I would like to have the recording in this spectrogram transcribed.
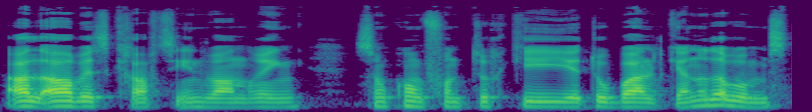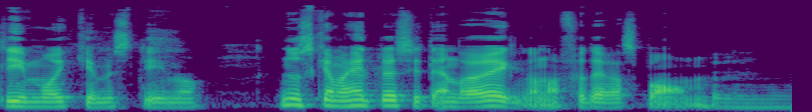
all arbetskraftsinvandring som kom från Turkiet och Balkan och där var muslimer och icke-muslimer. Nu ska man helt plötsligt ändra reglerna för deras barn. Mm.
